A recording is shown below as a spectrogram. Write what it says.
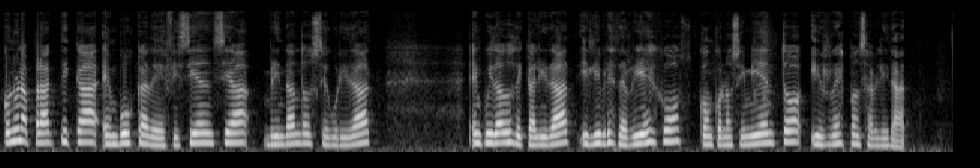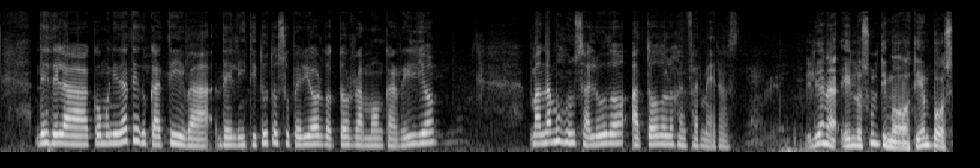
con una práctica en busca de eficiencia, brindando seguridad en cuidados de calidad y libres de riesgos, con conocimiento y responsabilidad. Desde la comunidad educativa del Instituto Superior Dr. Ramón Carrillo, mandamos un saludo a todos los enfermeros. Liliana, en los últimos tiempos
